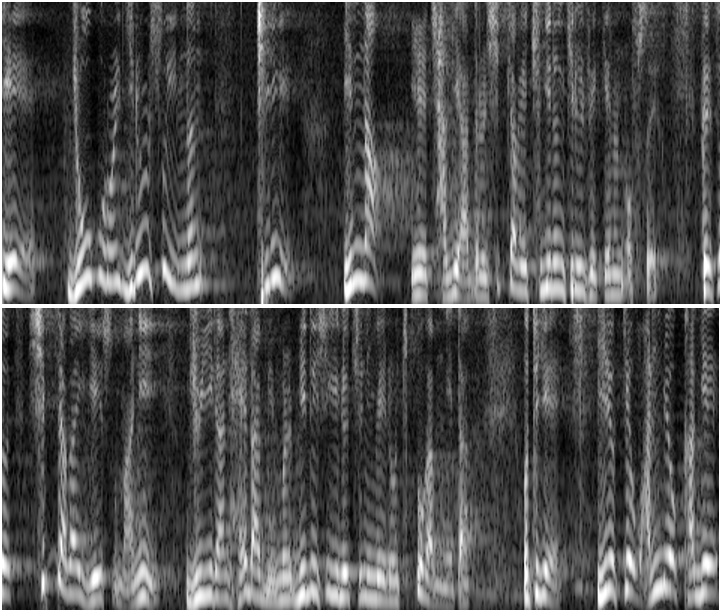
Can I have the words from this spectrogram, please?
예, 요구를 이룰 수 있는 길이 있나? 예, 자기 아들을 십자가에 죽이는 길밖에는 없어요. 그래서 십자가의 예수만이 유일한 해답임을 믿으시기를 주님의 이름으로 축복합니다. 어떻게 이렇게 완벽하게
